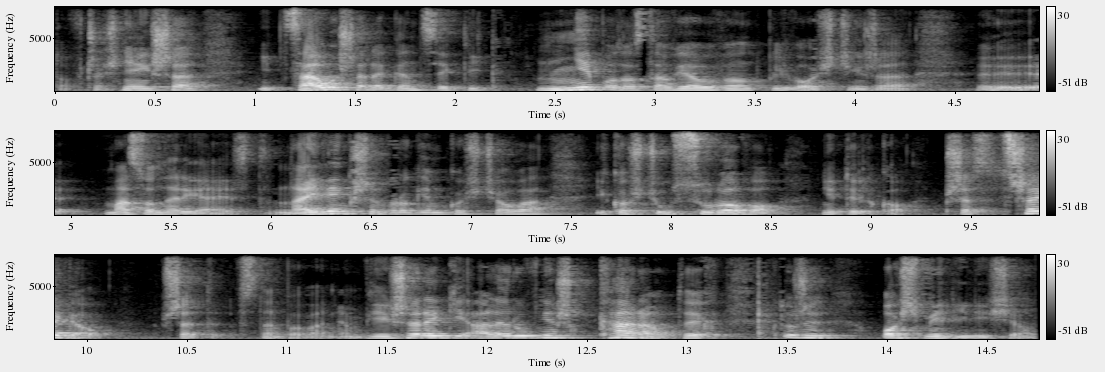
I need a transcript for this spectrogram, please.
to wcześniejsze, i cały szereg encyklik nie pozostawiały wątpliwości, że y, masoneria jest największym wrogiem Kościoła i Kościół surowo nie tylko przestrzegał przed wstępowaniem w jej szeregi, ale również karał tych, którzy ośmielili się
